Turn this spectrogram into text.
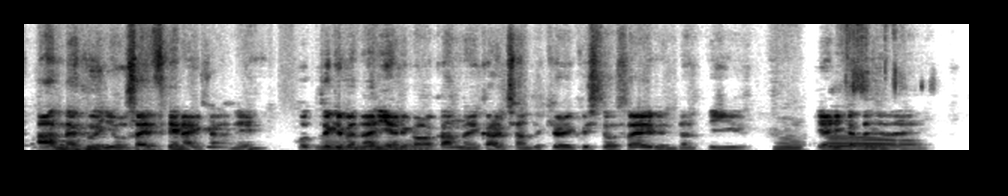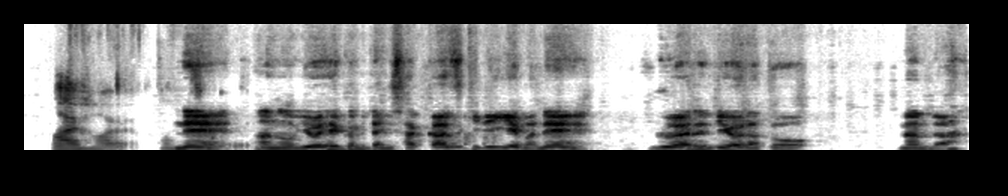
あんな風に押さえつけないからね。ほっとけば何やるか分かんないから、ちゃんと教育して抑えるんだっていううんやり方じゃない。はいはい。ねえ、あの、洋平君みたいにサッカー好きで言えばね、グアルディオラと、なんだ、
